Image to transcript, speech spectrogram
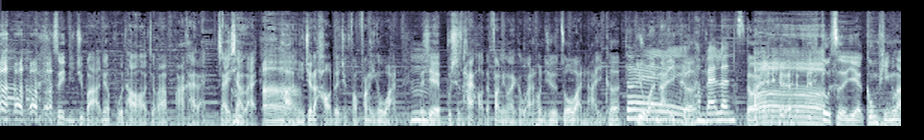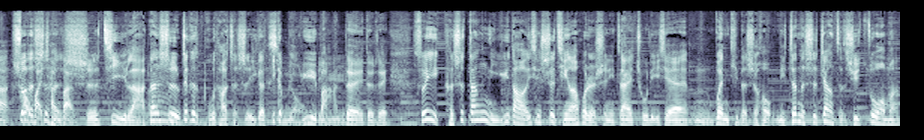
所以你就把那个葡萄哈，就把它拔开来，摘下来啊。你觉得好的就放放一个碗，那些不是太好的放另外一个碗，然后你就左碗拿一颗，右碗拿一颗，很 balance。对，肚子也公平了。说的是很实际啦，但是这个葡萄只是一个一个比喻吧？对对对。所以，可是当你遇到一些事情啊。或者是你在处理一些嗯问题的时候，你真的是这样子去做吗？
